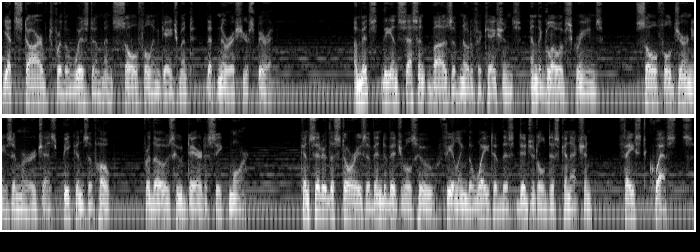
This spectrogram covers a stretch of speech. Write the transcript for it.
yet starved for the wisdom and soulful engagement that nourish your spirit. Amidst the incessant buzz of notifications and the glow of screens, soulful journeys emerge as beacons of hope for those who dare to seek more. Consider the stories of individuals who, feeling the weight of this digital disconnection, faced quests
